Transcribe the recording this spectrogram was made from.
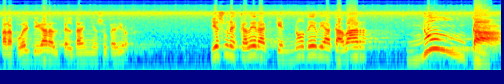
para poder llegar al peldaño superior. Y es una escalera que no debe acabar nunca.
